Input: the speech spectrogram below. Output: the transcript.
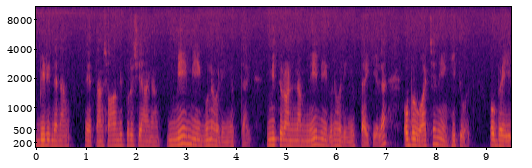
බිරිඳ නම් නැත්නම් ස්වාමි පුරුෂයා නම් මේ මේ ගුණ වලින් යුක්තයි. මිතුරන් නම් මේ මේ ගුණ වලින් යුක්තයි කියලා ඔබ වචනයෙන් හිතුවොත් ඔබ මේ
